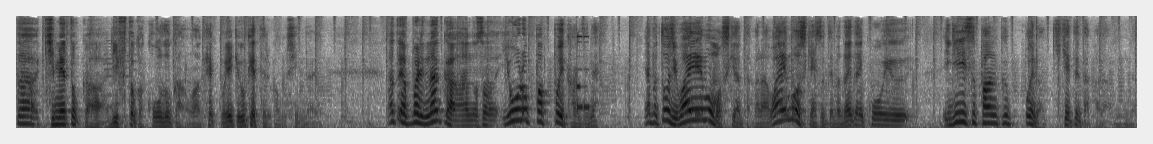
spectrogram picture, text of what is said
た決めとかリフとかコード感は結構影響受けてるかもしれない。あとやっぱりなんかあのそのヨーロッパっぽい感じね。やっぱ当時 YMO も好きだったから YMO 好きな人ってやっぱ大体こういうイギリスパンクっぽいのは聞けてたからみんな。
